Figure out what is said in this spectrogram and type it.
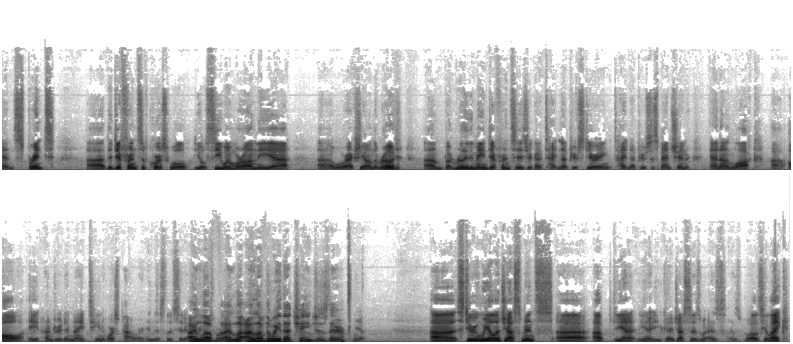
and sprint. Uh, the difference, of course, will you'll see when we're on the uh, uh, when we're actually on the road. Um, but really, the main difference is you're going to tighten up your steering, tighten up your suspension, and unlock uh, all 819 horsepower in this Lucid. I love I, lo- I love the way that changes there. Yeah. Uh, steering wheel adjustments uh, up. Yeah, you know you can adjust it as, as, as well as you like.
